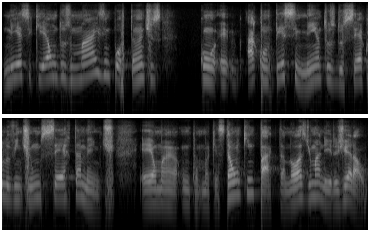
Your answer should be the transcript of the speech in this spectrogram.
nesse que é um dos mais importantes com, é, acontecimentos do século XXI, certamente. É uma, um, uma questão que impacta nós de maneira geral.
